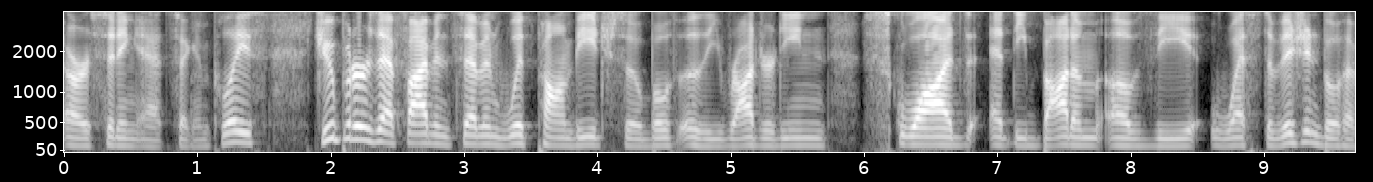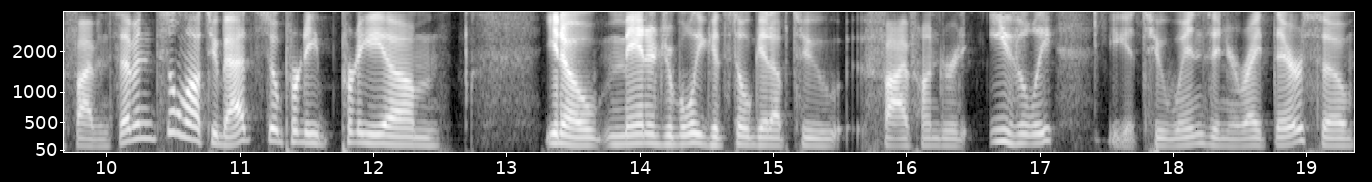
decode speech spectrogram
are sitting at second place. Jupiter's at five and seven with Palm Beach, so both of the Roger Dean squads at the bottom of the West Division, both at five and seven. Still not too bad. Still pretty pretty um you know manageable. You could still get up to 500 easily. You get two wins and you're right there. So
